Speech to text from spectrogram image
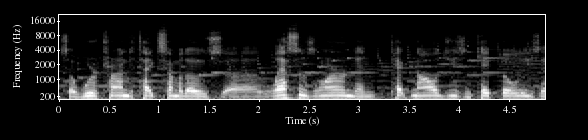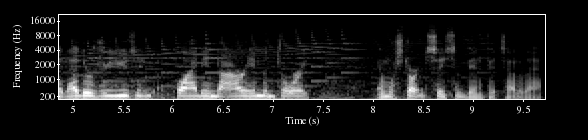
So we're trying to take some of those uh, lessons learned and technologies and capabilities that others are using, applied into our inventory, and we're starting to see some benefits out of that.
